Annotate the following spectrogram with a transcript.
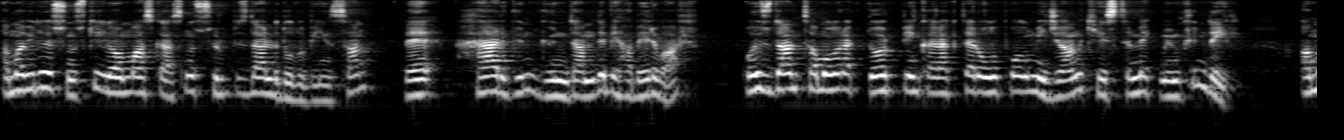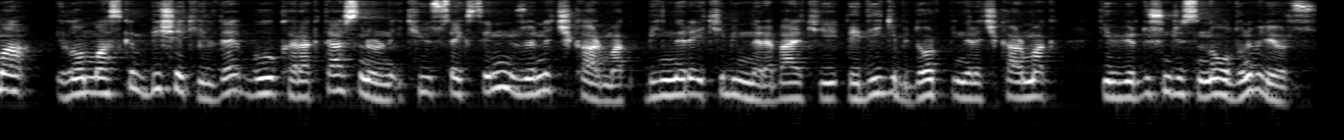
Ama biliyorsunuz ki Elon Musk aslında sürprizlerle dolu bir insan ve her gün gündemde bir haberi var. O yüzden tam olarak 4000 karakter olup olmayacağını kestirmek mümkün değil. Ama Elon Musk'ın bir şekilde bu karakter sınırını 280'in üzerine çıkarmak, binlere, 2000'lere belki dediği gibi 4000'lere çıkarmak gibi bir düşüncesinin olduğunu biliyoruz.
